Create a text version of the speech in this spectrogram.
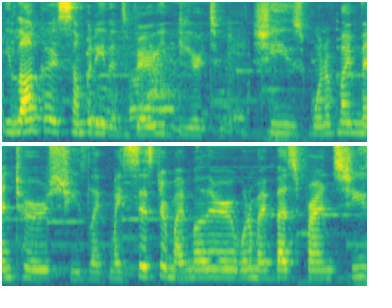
Ilanka is somebody that's very dear to me. She's one of my mentors. She's like my sister, my mother, one of my best friends. She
